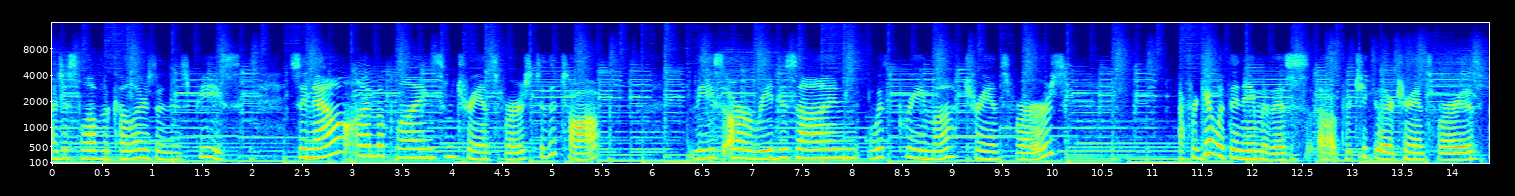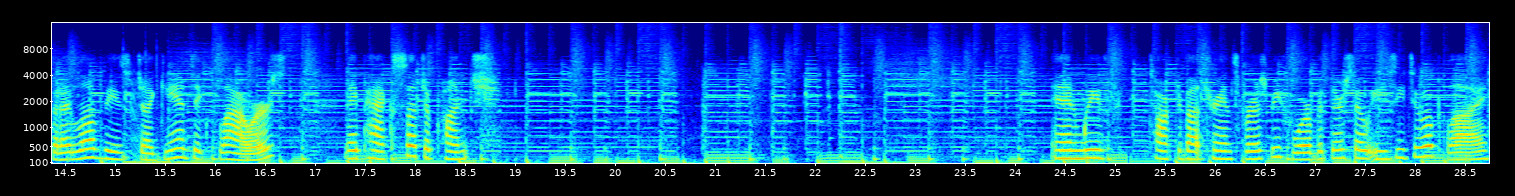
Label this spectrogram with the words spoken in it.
I just love the colors in this piece. So now I'm applying some transfers to the top. These are redesigned with Prima transfers. Forget what the name of this uh, particular transfer is, but I love these gigantic flowers. They pack such a punch. And we've talked about transfers before, but they're so easy to apply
